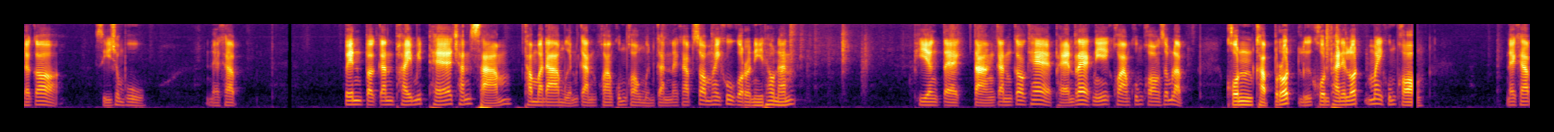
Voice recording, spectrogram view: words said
แล้วก็สีชมพูนะครับ เป็นประกันภัยมิตรแท้ชั้น 3 ธรรมดาเหมือนกัน ความคุ้มครองเหมือนกันนะครับ ซ่อมให้คู่กรณีเท่านั้น พียงแตกต่างกันก็แค่แผนแรกนี้ความคุ้มครองสำหรับคนขับรถหรือคนภายในรถไม่คุ้มครองนะครับ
